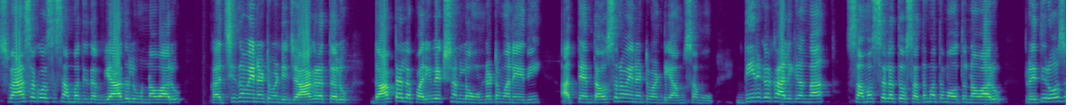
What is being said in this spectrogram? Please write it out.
శ్వాసకోశ సంబంధిత వ్యాధులు ఉన్నవారు ఖచ్చితమైనటువంటి జాగ్రత్తలు డాక్టర్ల పర్యవేక్షణలో ఉండటం అనేది అత్యంత అవసరమైనటువంటి అంశము. దీర్ఘకాలికంగా సమస్యలతో సతమతం అవుతున్న వారు ప్రతిరోజు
